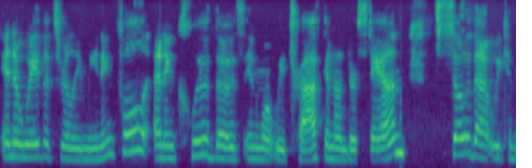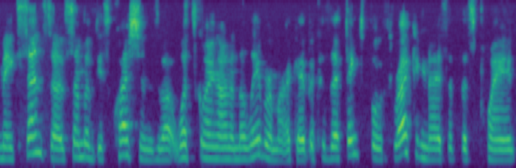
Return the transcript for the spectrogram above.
in a way that's really meaningful and include those in what we track and understand so that we can make sense of some of these questions about what's going on in the labor market because i think both recognize at this point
